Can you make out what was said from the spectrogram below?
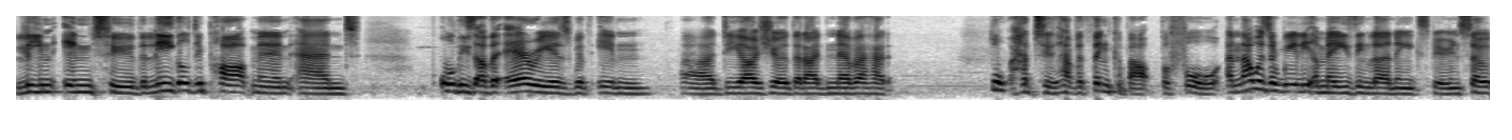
lean into the legal department and all these other areas within uh, Diageo that I'd never had thought, had to have a think about before, and that was a really amazing learning experience. So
